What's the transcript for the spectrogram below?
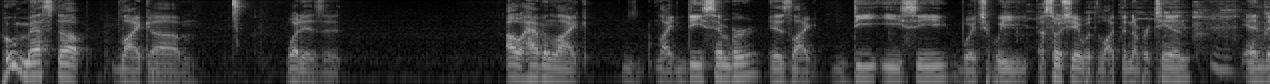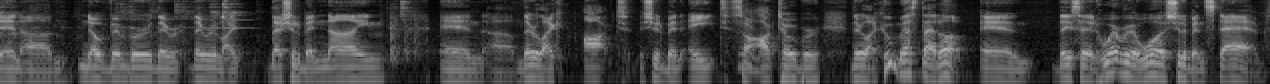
"Who messed up? Like, um, what is it? Oh, having like, like December is like DEC, which we associate with like the number 10 and then um, November they were they were like that should have been nine. And um, they were like Oct, it should have been eight. So Yeah. October, they're like, who messed that up? And they said whoever it was should have been stabbed.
